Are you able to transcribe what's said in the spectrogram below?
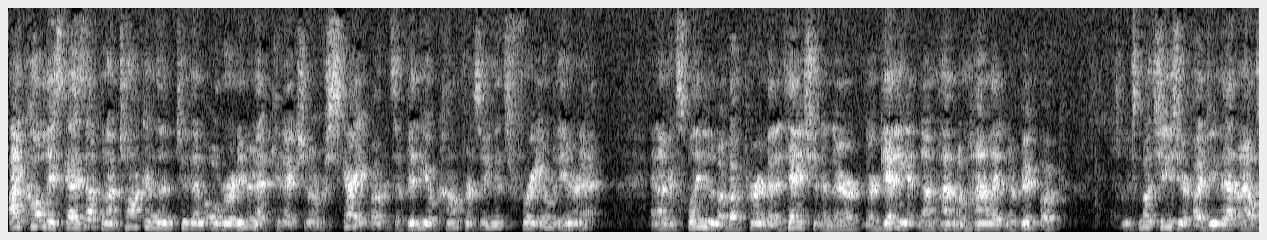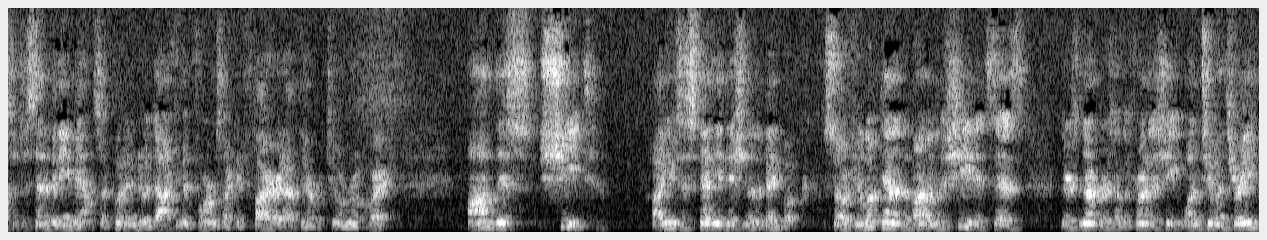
I call these guys up and I'm talking them, to them over an internet connection over Skype. It's a video conferencing that's free over the internet and I'm explaining to them about prayer meditation, and they're they're getting it, and I'm having them highlight in their big book. It's much easier if I do that, and I also just send them an email. So I put it into a document form so I can fire it up there to them real quick. On this sheet, I use a study edition of the big book. So if you look down at the bottom of the sheet, it says there's numbers on the front of the sheet one, two, and three.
